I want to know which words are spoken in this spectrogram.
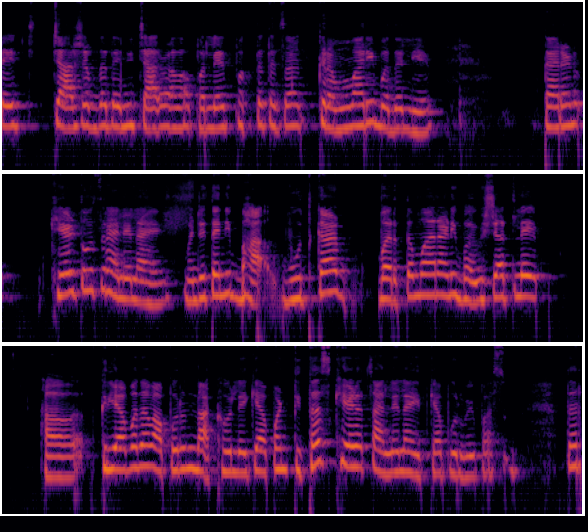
ते चार शब्द त्यांनी चार वेळा वापरले आहेत. फक्त त्याचा क्रमवारी बदलली आहे कारण खेळ तोच राहिलेला आहे. म्हणजे त्यांनी भा भूतकाळ वर्तमान आणि भविष्यातले क्रियापदं वापरून दाखवले की आपण तिथंच खेळ चाललेला आहे इतक्या पूर्वीपासून. तर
